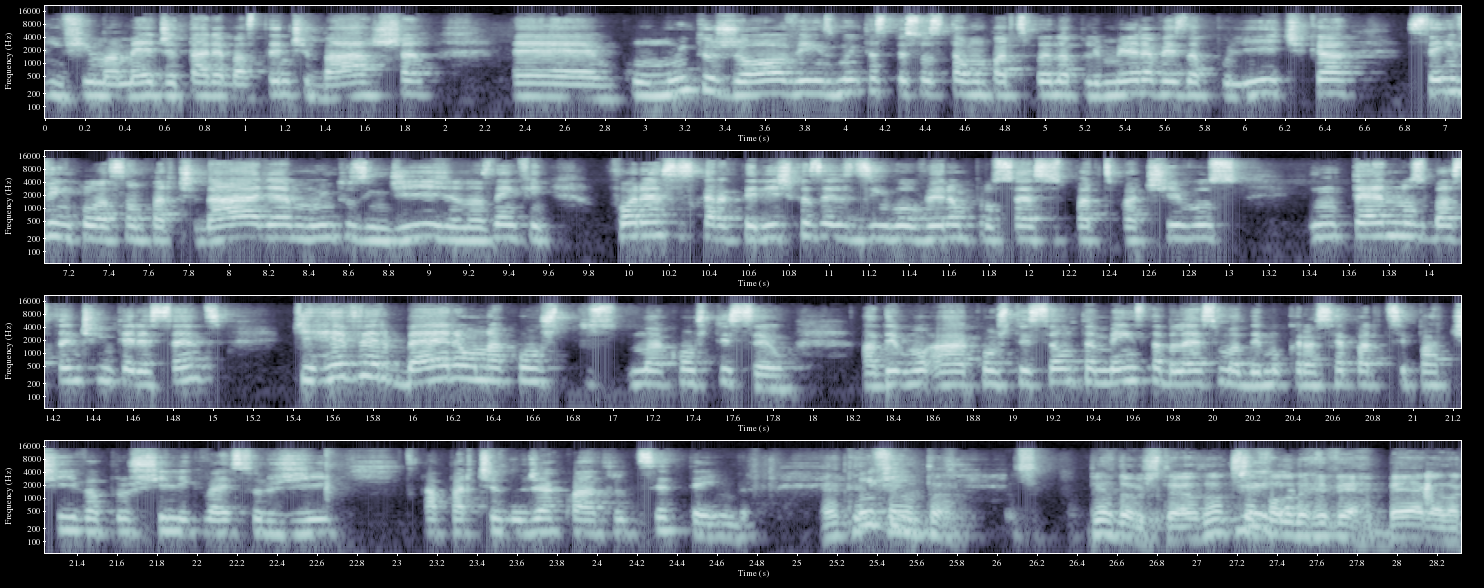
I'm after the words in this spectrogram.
enfim, uma média etária bastante baixa, é, com muitos jovens, muitas pessoas estavam participando a primeira vez da política, sem vinculação partidária, muitos indígenas, né? enfim, fora essas características, eles desenvolveram processos participativos internos bastante interessantes que reverberam na, Constituição. A, a Constituição também estabelece uma democracia participativa para o Chile que vai surgir a partir do dia 4 de setembro. É que Enfim, tanta... Perdão, Estela, não você falou da reverbera na,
